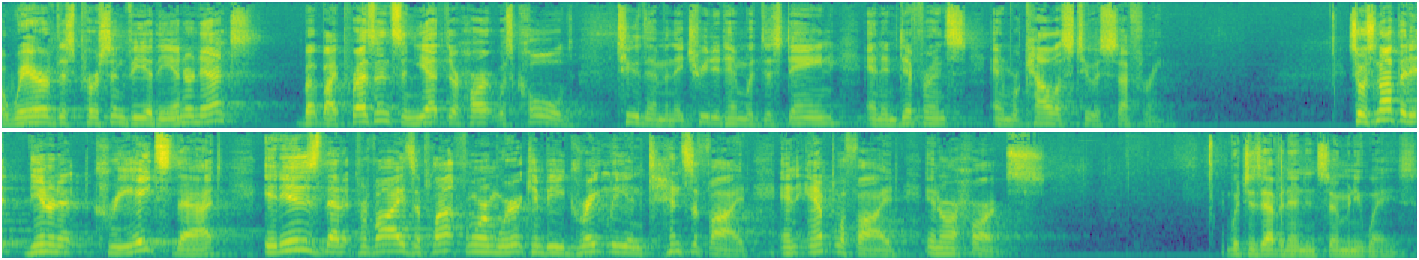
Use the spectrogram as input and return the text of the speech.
aware of this person via the internet, but by presence, and yet their heart was cold to them, and they treated him with disdain and indifference and were callous to his suffering. So it's not that it, the internet creates that, it is that it provides a platform where it can be greatly intensified and amplified in our hearts, which is evident in so many ways.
